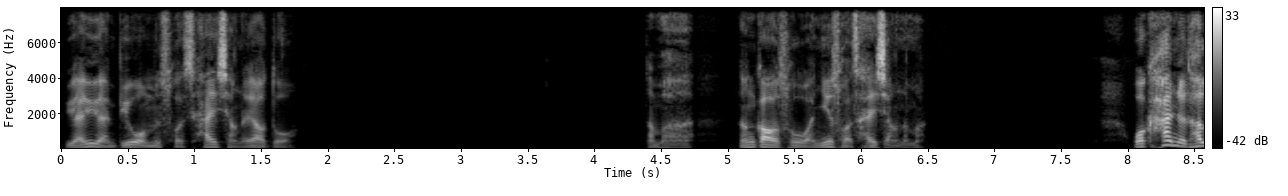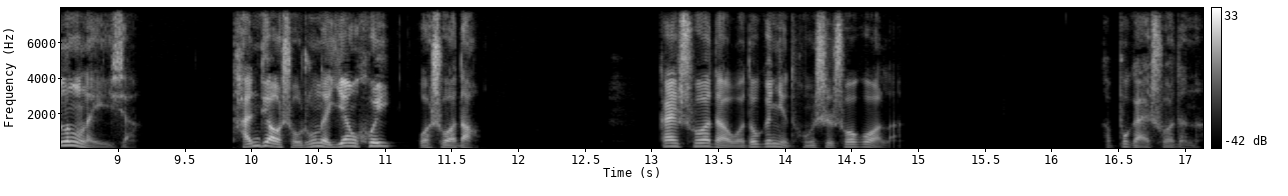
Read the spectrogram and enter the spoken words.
远远比我们所猜想的要多。那么，能告诉我你所猜想的吗？”我看着他愣了一下，弹掉手中的烟灰，我说道：“该说的我都跟你同事说过了。那不该说的呢？”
